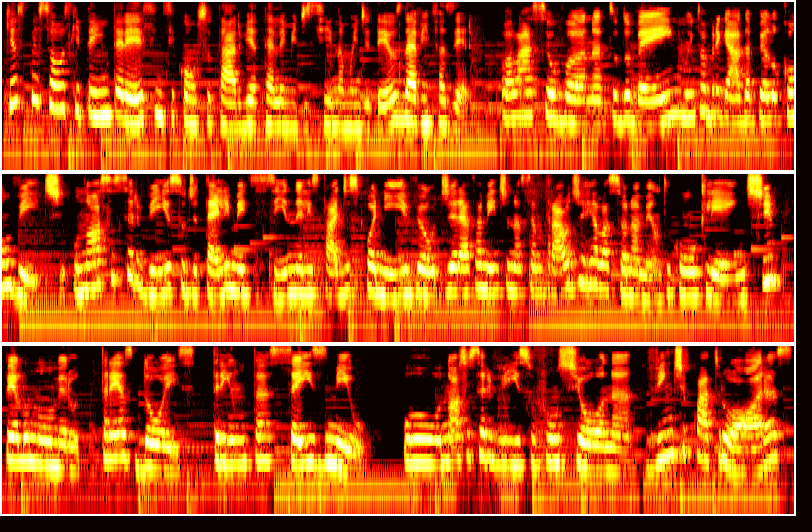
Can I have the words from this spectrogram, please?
O que as pessoas que têm interesse em se consultar via telemedicina Mãe de Deus devem fazer? Olá, Silvana, tudo bem? Muito obrigada pelo convite. O nosso serviço de telemedicina ele está disponível diretamente na central de relacionamento com o cliente pelo número 3230 6000. O nosso serviço funciona 24 horas,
